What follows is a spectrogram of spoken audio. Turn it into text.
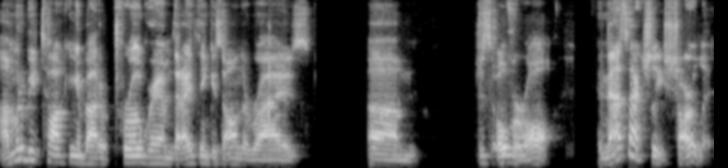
I'm going to be talking about a program that I think is on the rise, um, just overall, and that's actually Charlotte,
